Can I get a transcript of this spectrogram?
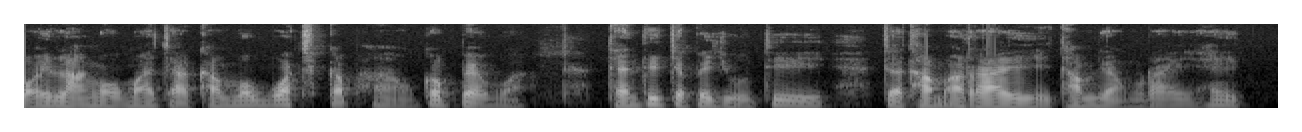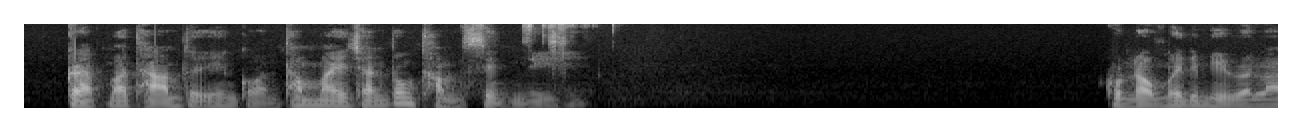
อยหลังออกมาจากคำว่า what กับ how ก็แปลว่า แทนที่จะไปอยู่ที่จะทำอะไรทำอย่างไร ให้กลับมาถามตัวเองก่อนทำไมฉันต้องทำสิ่งนี้ คนเราไม่ได้มีเวลา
